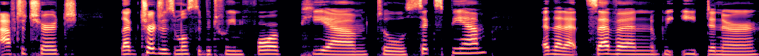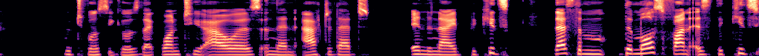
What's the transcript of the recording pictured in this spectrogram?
After church, like church is mostly between 4 p.m. to 6 p.m. And then at 7, we eat dinner, which mostly goes like one, two hours. And then after that, in the night, the kids, that's the, the most fun is the kids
